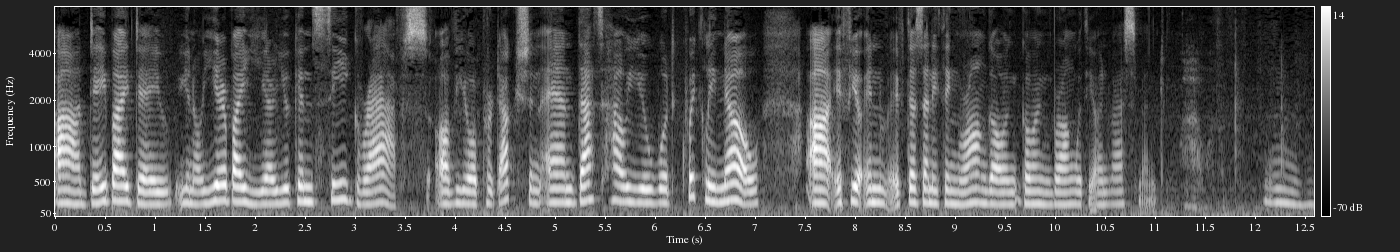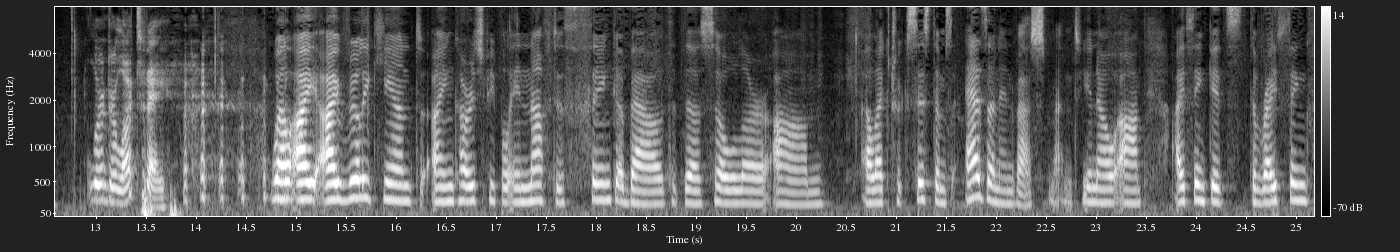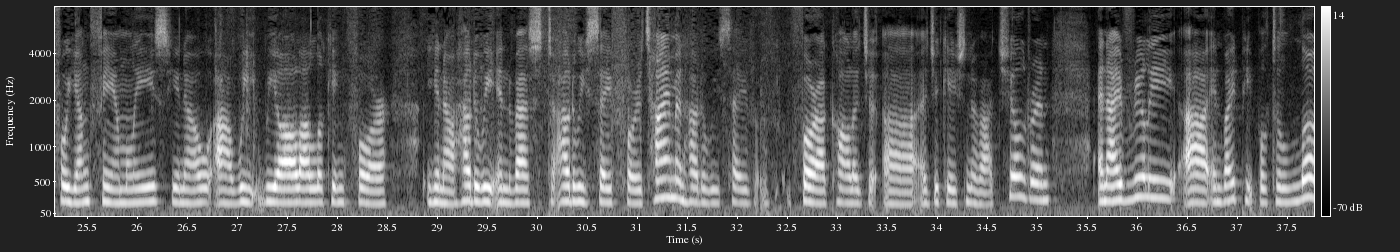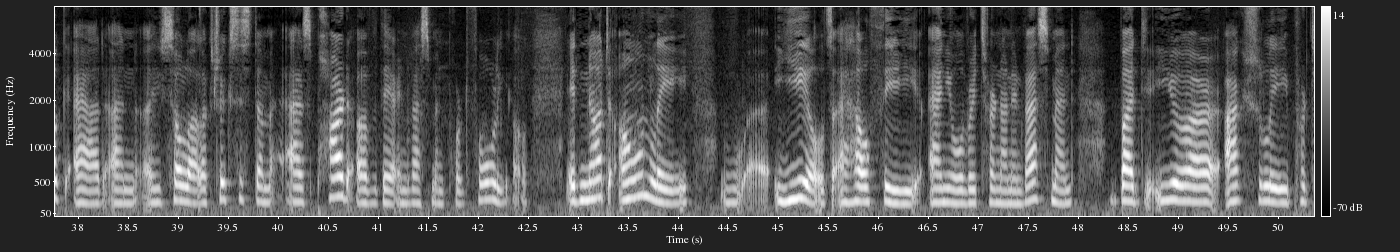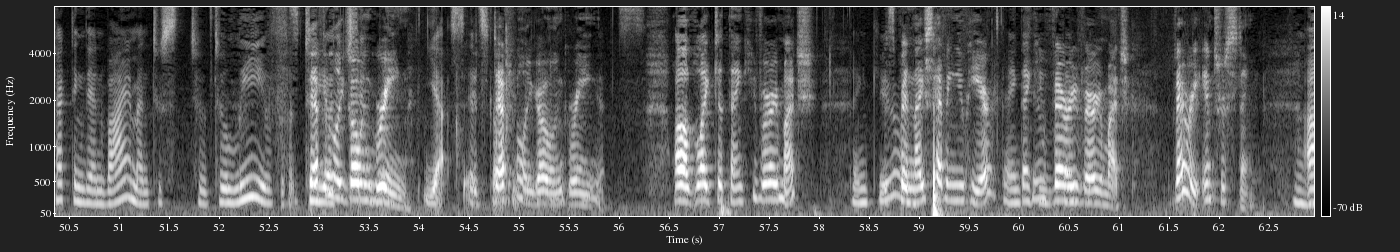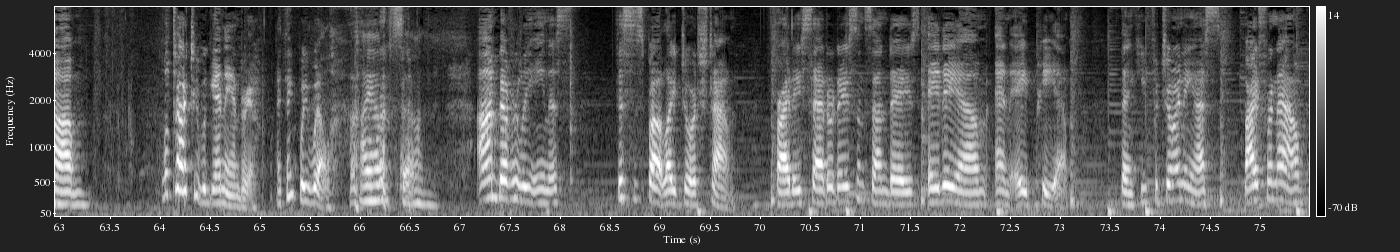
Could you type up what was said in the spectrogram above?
Uh, day by day, you know, year by year, you can see graphs of your production, and that's how you would quickly know uh, if you in, if there's anything wrong going going wrong with your investment. Wow, Learned a lot today. Well, I, I really can't I encourage people enough to think about the solar um, electric systems as an investment. You know, um, I think it's the right thing for young families. You know, uh, we, we all are looking for, you know, how do we invest, how do we save for retirement, how do we save for our college uh, education of our children. And I really uh, invite people to look at an, a solar electric system as part of their investment portfolio. It not only w- uh, yields a healthy annual return on investment, but you are actually protecting the environment to, to, to leave. It's to definitely going green. Yes, It's definitely going green. Yes. Well, I'd like to thank you very much. Thank you. It's been nice having you here. Thank you. you. very, Thank you. very much. Very interesting. Um, we'll talk to you again, Andrea. I think we will. I hope so. I'm Beverly Enos. This is Spotlight Georgetown. Fridays, Saturdays, and Sundays, 8 a.m. and 8 p.m. Thank you for joining us. Bye for now.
